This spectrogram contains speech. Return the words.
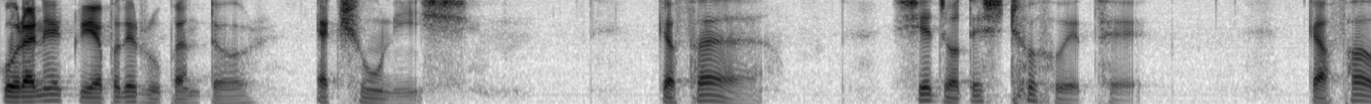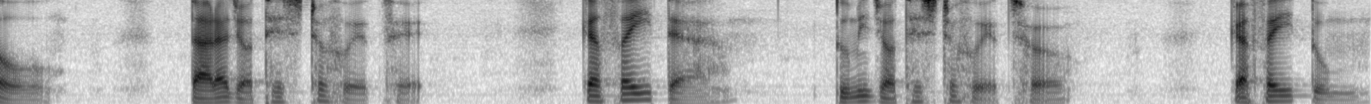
কোরআনের ক্রিয়াপদের রূপান্তর একশো উনিশ। কাফা, সে যথেষ্ট হয়েছে। কাফাও, তারা যথেষ্ট হয়েছে। কাফাইতা, তুমি যথেষ্ট হয়েছ। কাফাইতুম,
